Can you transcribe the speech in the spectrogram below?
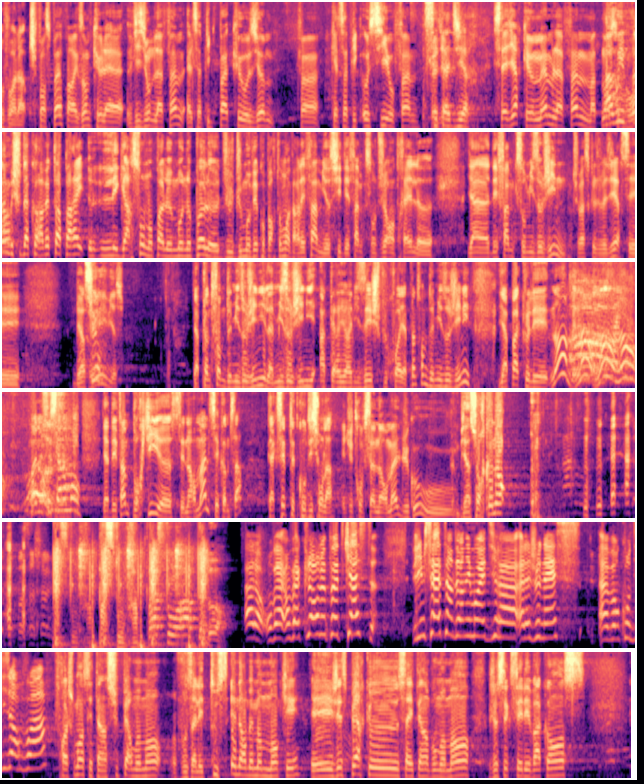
Voilà. Je pense pas, par exemple, que la vision de la femme, elle s'applique pas que aux hommes, enfin, qu'elle s'applique aussi aux femmes. C'est-à-dire C'est-à-dire que même la femme maintenant. Ah oui, voit- non, mais je suis d'accord avec toi. Pareil, les garçons n'ont pas le monopole euh, du, du mauvais comportement vers les femmes. Il y a aussi des femmes qui sont dures entre elles. euh, Il y a des femmes qui sont misogynes. Tu vois ce que je veux dire C'est bien sûr. Oui, bien sûr. Il y a plein de formes de misogynie, la misogynie intériorisée, je sais plus quoi. Il y a plein de formes de misogynie. Il n'y a pas que les. Non, mais non, non, non, pas nécessairement. Il y a des femmes pour qui euh, c'est normal, c'est comme ça, qui acceptent cette condition-là. Et tu trouves ça normal du coup ou? Bien sûr que non. Passe ton rap, passe ton rap. Passe ton rap d'abord. Alors, on va, on va clore le podcast. Limsat, un dernier mot à dire à, à la jeunesse avant qu'on dise au revoir. Franchement, c'était un super moment. Vous allez tous énormément me manquer. Et j'espère que ça a été un bon moment. Je sais que c'est les vacances.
